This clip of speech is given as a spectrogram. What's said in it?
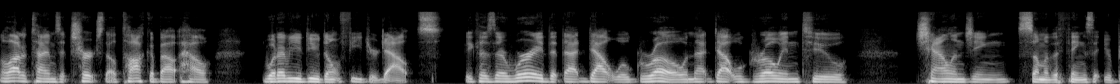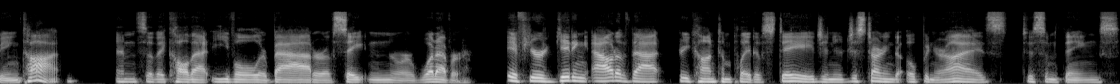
A lot of times at church, they'll talk about how whatever you do, don't feed your doubts because they're worried that that doubt will grow and that doubt will grow into challenging some of the things that you're being taught. And so they call that evil or bad or of Satan or whatever if you're getting out of that pre-contemplative stage and you're just starting to open your eyes to some things,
